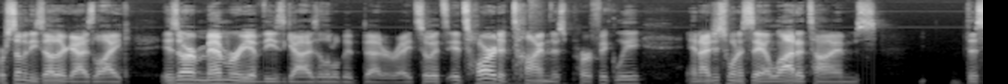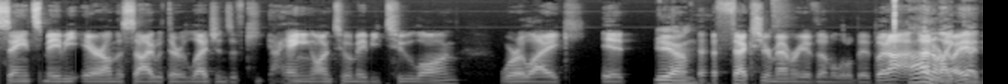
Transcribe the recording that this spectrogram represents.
or some of these other guys, like, is our memory of these guys a little bit better, right? So it's it's hard to time this perfectly, and I just want to say a lot of times the Saints maybe err on the side with their legends of hanging on to them maybe too long, where like it Yeah, affects your memory of them a little bit. But I, I I, don't like know. It-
